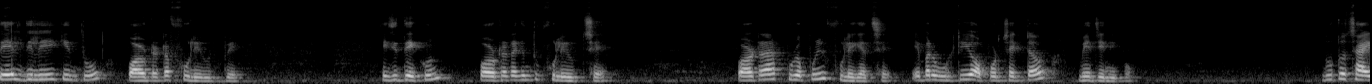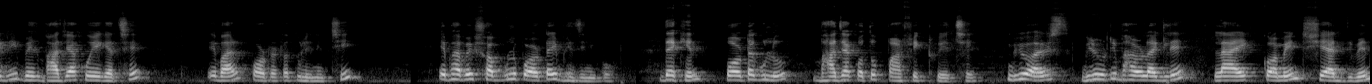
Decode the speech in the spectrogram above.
তেল দিলেই কিন্তু পরোটাটা ফুলে উঠবে। এই যে দেখুন, পরোটাটা কিন্তু ফুলে উঠছে। পরোটা পুরোপুরি ফুলে গেছে। এবার উল্টিয়ে অপর সাইডটাও ভেজে নিব। দুটো সাইডই বেশ ভাজা হয়ে গেছে। এবার পরোটাটা তুলে নিচ্ছি। এভাবে সবগুলো পরোটাই ভেজে নিব। দেখেন, পরোটাগুলো ভাজা কত পারফেক্ট হয়েছে। ভিউয়ার্স, ভিডিওটি ভালো লাগলে লাইক, কমেন্ট, শেয়ার দিবেন।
